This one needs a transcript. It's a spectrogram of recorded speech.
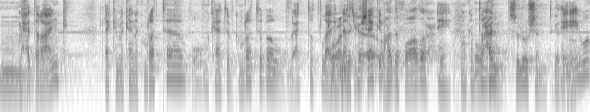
محدره عنك لكن مكانك مرتب ومكاتبك مرتبة وقاعد تطلع للناس بشكل. هدف واضح؟ إيه ممكن وحل سولوشن تقدمه أيوه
